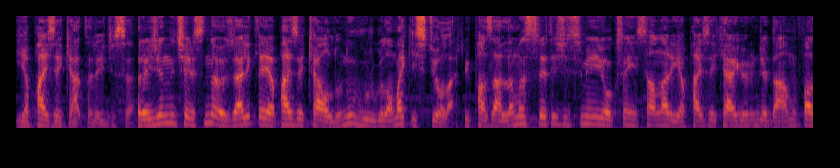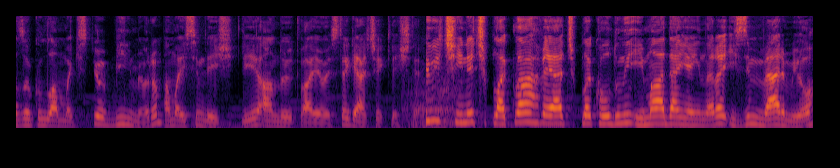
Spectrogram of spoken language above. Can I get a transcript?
yapay zeka tarayıcısı. Tarayıcının içerisinde özellikle yapay zeka olduğunu vurgulamak istiyorlar. Bir pazarlama stratejisi mi yoksa insanlar yapay zeka görünce daha mı fazla kullanmak istiyor bilmiyorum ama isim değişikliği Android ve iOS'te gerçekleşti. Twitch yine çıplakla veya çıplak olduğunu ima eden yayınlara izin vermiyor.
